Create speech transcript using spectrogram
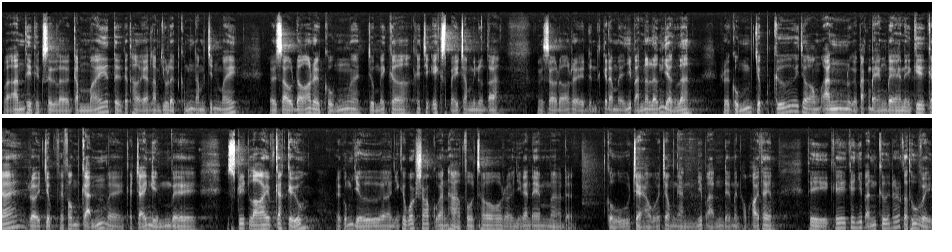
Và anh thì thực sự là cầm máy từ cái thời anh làm du lịch cũng năm chín mấy. Rồi sau đó rồi cũng chùm maker cái chiếc X700 Minolta rồi sau đó rồi cái đam mê nhiếp ảnh nó lớn dần lên rồi cũng chụp cưới cho ông anh, rồi bắt bạn bè này kia cái. Rồi chụp về phong cảnh, về các trải nghiệm về street life các kiểu. Rồi cũng dự ờ, những cái workshop của anh Hà Photo, rồi những anh em mà cụ trào ở trong ngành nhiếp ảnh để mình học hỏi thêm thì cái cái nhiếp ảnh cưới nó rất là thú vị.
